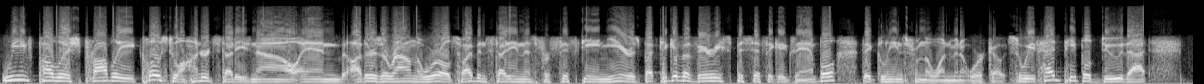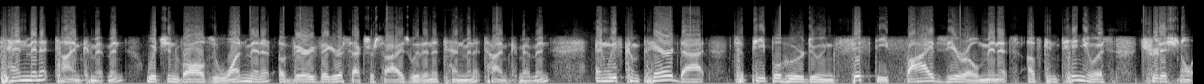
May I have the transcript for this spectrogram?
We've published probably close to 100 studies now and others around the world. So I've been studying this for 15 years. But to give a very specific example that gleans from the one minute workout. So we've had people do that 10 minute time commitment, which involves one minute of very vigorous exercise within a 10 minute time commitment. And we've compared that to people who are doing 50, 50 minutes of continuous traditional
